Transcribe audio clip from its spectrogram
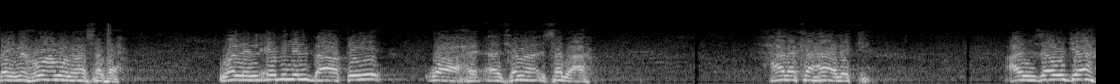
بينهما مناسبة. وللابن الباقي واحد سبعة. هلك هالك عن زوجة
